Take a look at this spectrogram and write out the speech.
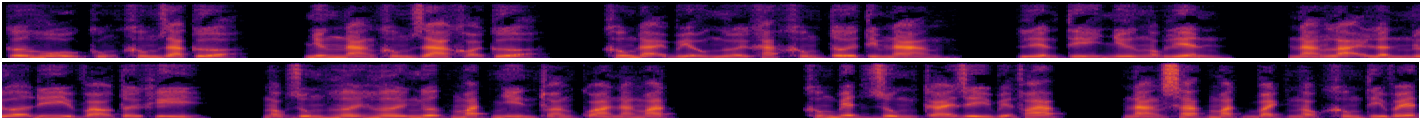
cơ hồ cũng không ra cửa, nhưng nàng không ra khỏi cửa, không đại biểu người khác không tới tìm nàng, liền tỉ như Ngọc Liên, nàng lại lần nữa đi vào tới khi, Ngọc Dung hơi hơi ngước mắt nhìn thoáng qua nàng mặt. Không biết dùng cái gì biện pháp, nàng sắc mặt bạch ngọc không tì vết,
